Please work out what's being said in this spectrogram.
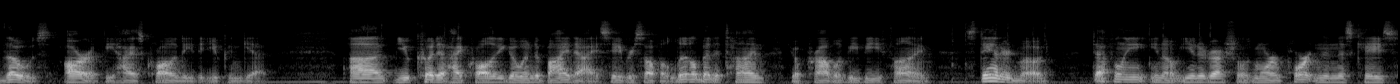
those are the highest quality that you can get. Uh, you could at high quality go into BiDi, save yourself a little bit of time, you'll probably be fine. Standard mode, definitely, you know, unidirectional is more important in this case.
